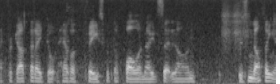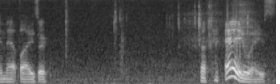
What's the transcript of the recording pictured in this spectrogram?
I forgot that I don't have a face with the Fallen Knight set on. There's nothing in that visor. Anyways,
